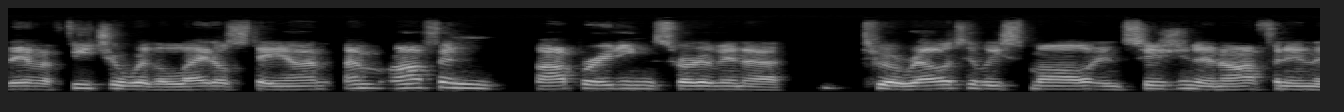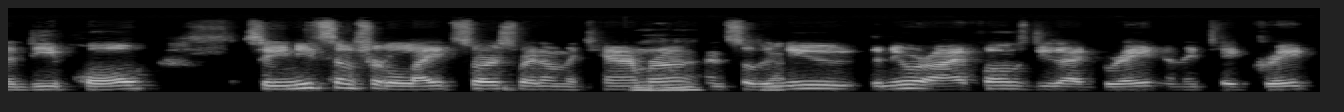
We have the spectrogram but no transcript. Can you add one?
They have a feature where the light will stay on. I'm often operating sort of in a through a relatively small incision and often in a deep hole. So you need some sort of light source right on the camera. Mm-hmm. And so the yep. new the newer iPhones do that great and they take great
